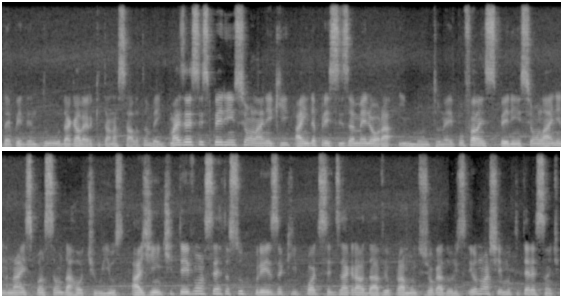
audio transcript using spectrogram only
dependendo do, da galera que tá na sala também. Mas essa experiência online aqui ainda precisa melhorar e muito, né? E por falar em experiência online, na expansão da Hot Wheels, a gente teve uma certa surpresa que pode ser desagradável para muitos jogadores. Eu não achei muito interessante.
